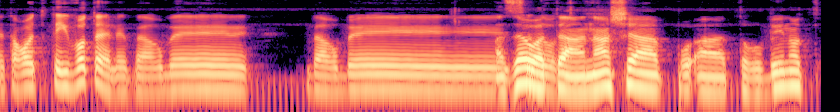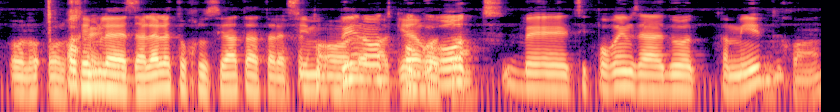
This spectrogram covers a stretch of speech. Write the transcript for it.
אתה רואה את התיבות האלה בהרבה בהרבה אז זהו, שדות. הטענה שהטורבינות הולכים אוקיי, לדלל את אוכלוסיית העטלפים או הטורבינות למגר אותה. פוגעות בציפורים זה היה ידוע תמיד נכון.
